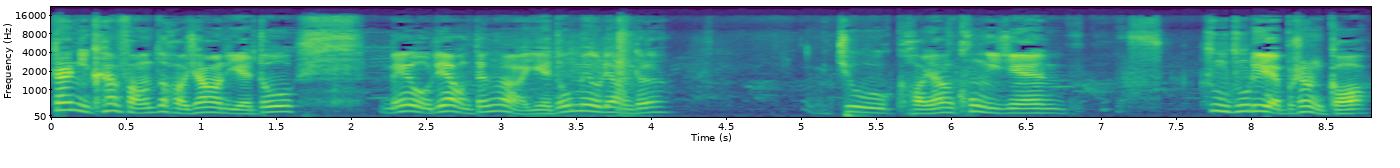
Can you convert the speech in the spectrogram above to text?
但是你看房子好像也都没有亮灯啊，也都没有亮灯，就好像空一间，入住率也不是很高。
